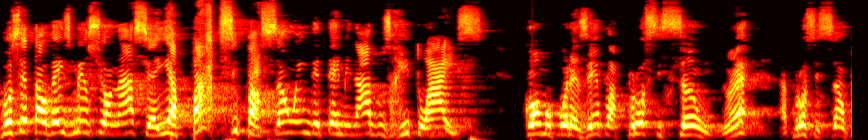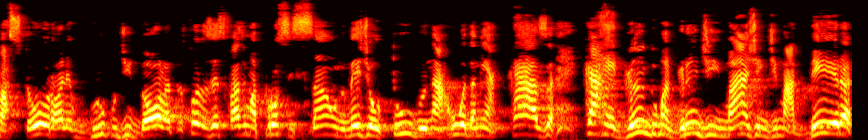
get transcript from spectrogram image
você talvez mencionasse aí a participação em determinados rituais, como por exemplo a procissão, não é? A procissão, pastor, olha, um grupo de idólatras, todas as vezes fazem uma procissão no mês de outubro, na rua da minha casa, carregando uma grande imagem de madeira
